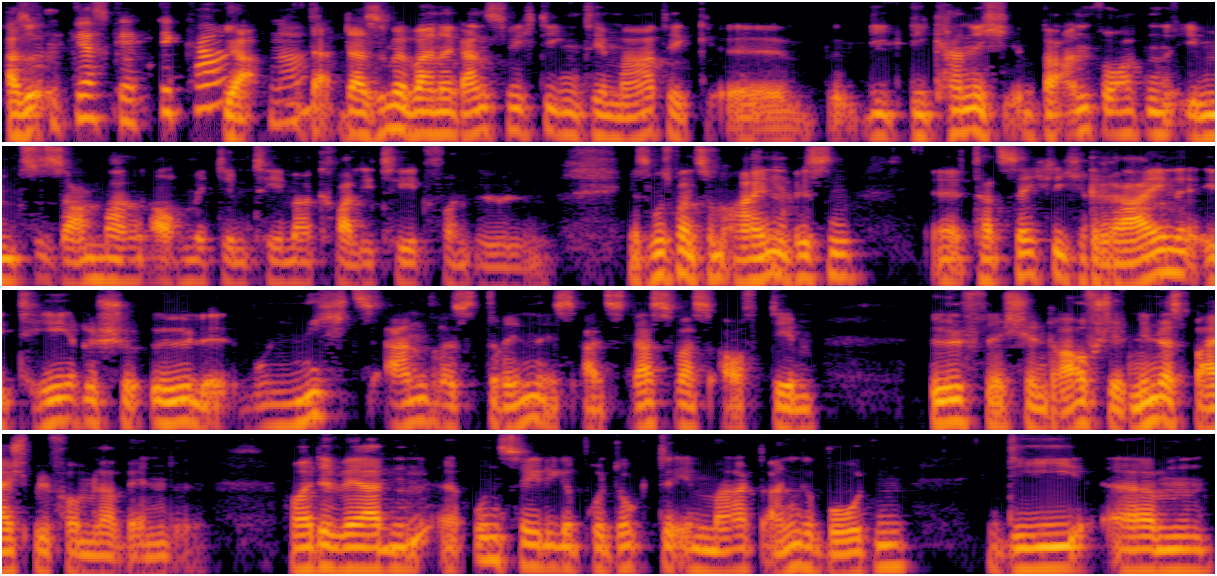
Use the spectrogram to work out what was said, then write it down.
Also der Skeptiker. Ja, ne? da, da, sind wir bei einer ganz wichtigen Thematik. Äh, die, die kann ich beantworten im Zusammenhang auch mit dem Thema Qualität von Ölen. Jetzt muss man zum einen ja. wissen, äh, tatsächlich reine ätherische Öle, wo nichts anderes drin ist als das, was auf dem Ölfläschchen draufsteht. Nimm das Beispiel vom Lavendel. Heute werden mhm. äh, unzählige Produkte im Markt angeboten, die ähm,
